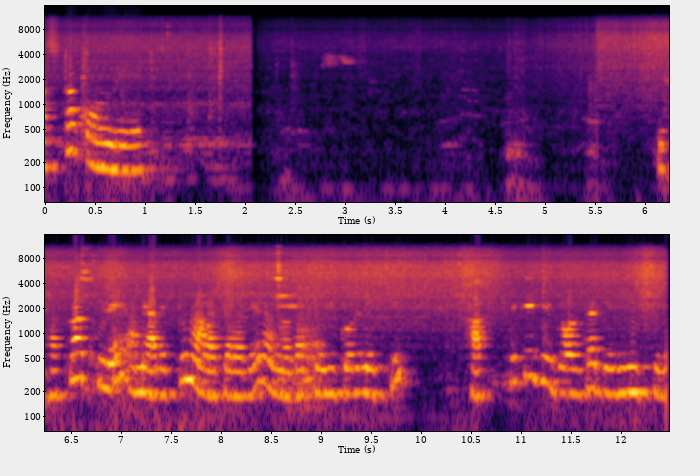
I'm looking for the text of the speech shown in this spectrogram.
আঁচটা কম দিয়ে। ঢাকনা খুলে আমি আরেকটু নাড়াচাড়া দিয়ে রান্নাটা তৈরি করে নিচ্ছি। হাত থেকে যে জলটা বেরিয়েছিল,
